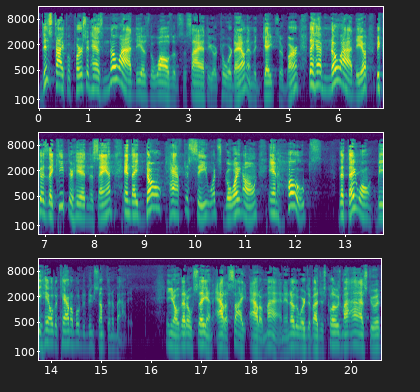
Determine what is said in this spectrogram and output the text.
This type of person has no idea as the walls of society are tore down and the gates are burned. They have no idea because they keep their head in the sand and they don't have to see what's going on in hopes that they won't be held accountable to do something about it you know, that old saying, out of sight, out of mind. In other words, if I just close my eyes to it,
